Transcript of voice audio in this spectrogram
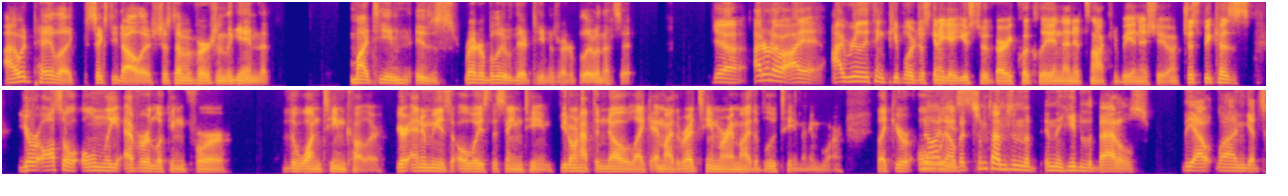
I would pay like sixty dollars just to have a version of the game that my team is red or blue, their team is red or blue, and that's it. Yeah, I don't know. I I really think people are just going to get used to it very quickly, and then it's not going to be an issue. Just because you're also only ever looking for the one team color. Your enemy is always the same team. You don't have to know like, am I the red team or am I the blue team anymore? Like you're No. I know, but sometimes in the in the heat of the battles, the outline gets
